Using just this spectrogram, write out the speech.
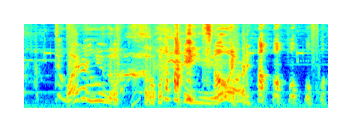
don't Why are you the, I you are? know.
